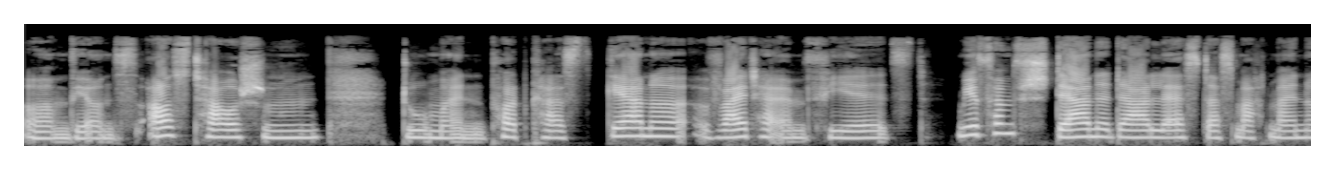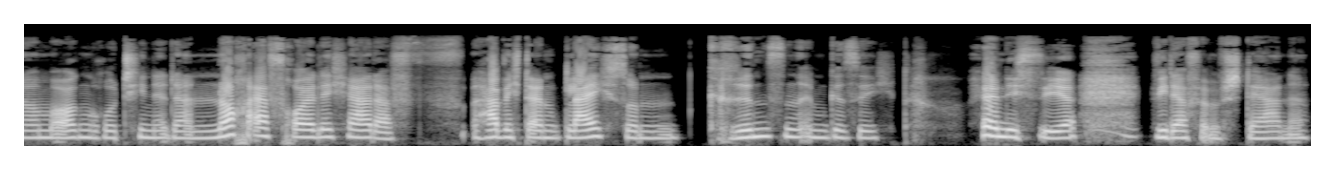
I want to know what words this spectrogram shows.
ähm, wir uns austauschen, du meinen Podcast gerne weiterempfiehlst, mir fünf Sterne da lässt, das macht meine Morgenroutine dann noch erfreulicher. Da habe ich dann gleich so ein Grinsen im Gesicht, wenn ich sehe, wieder fünf Sterne.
